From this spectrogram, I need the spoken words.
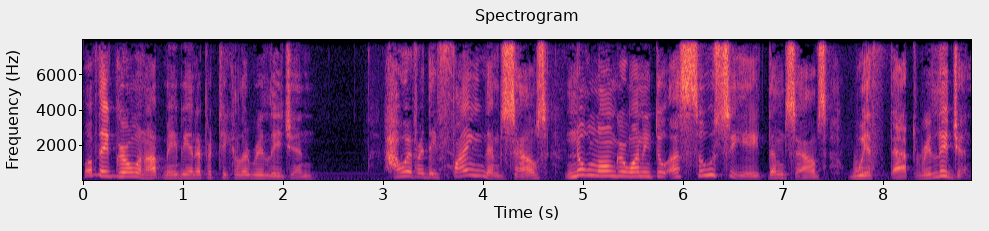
well, if they've grown up maybe in a particular religion, however, they find themselves no longer wanting to associate themselves with that religion.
